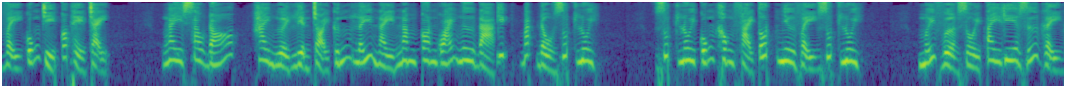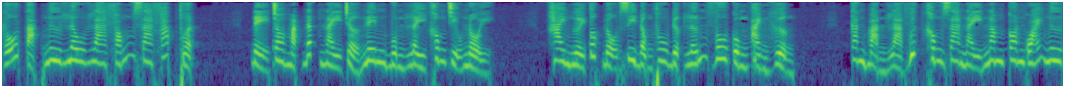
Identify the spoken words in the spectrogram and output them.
Vậy cũng chỉ có thể chạy. Ngay sau đó, hai người liền trọi cứng lấy này năm con quái ngư đả kích, bắt đầu rút lui. Rút lui cũng không phải tốt như vậy rút lui. Mới vừa rồi tay kia giữ gậy gỗ tạp ngư lâu la phóng ra pháp thuật. Để cho mặt đất này trở nên bùn lầy không chịu nổi. Hai người tốc độ di động thu được lớn vô cùng ảnh hưởng. Căn bản là vứt không ra này năm con quái ngư.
